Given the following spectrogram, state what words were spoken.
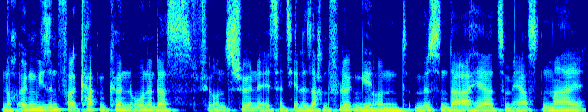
noch irgendwie sinnvoll cutten können, ohne dass für uns schöne essentielle Sachen flöten gehen. Und müssen daher zum ersten Mal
